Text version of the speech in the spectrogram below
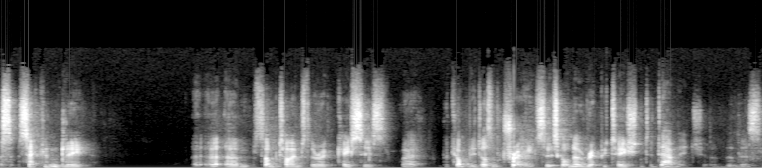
secondly, uh, um, sometimes there are cases where the company doesn't trade, so it's got no reputation to damage. Uh, there's,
